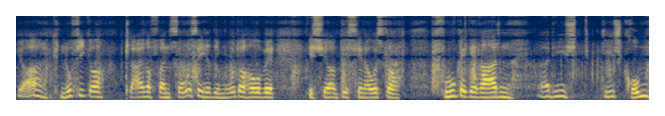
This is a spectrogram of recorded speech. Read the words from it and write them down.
ja, knuffiger kleiner Franzose. Hier die Motorhaube ist hier ein bisschen aus der Fuge geraten. Ja, die, ist, die ist krumm.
